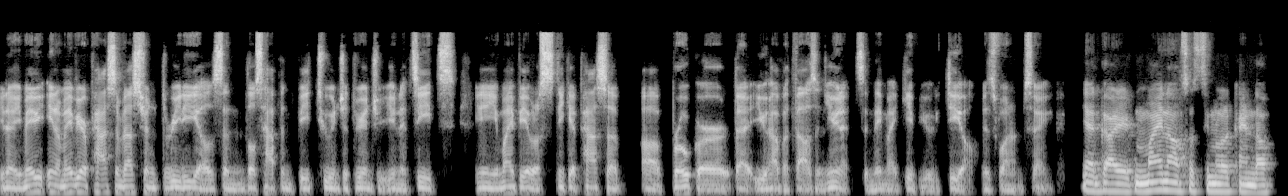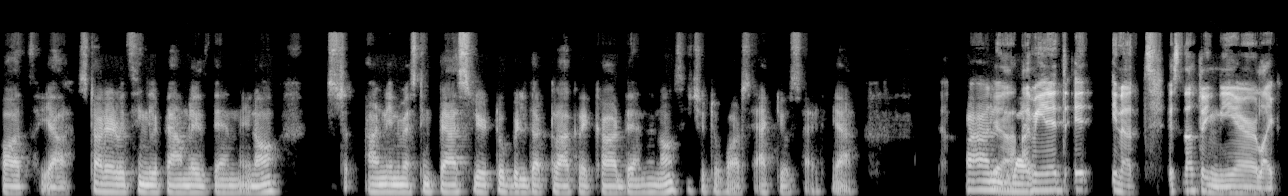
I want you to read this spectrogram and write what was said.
You know, you maybe you know maybe you're a passive investor in three deals and those happen to be 200, 300 units each. You, know, you might be able to sneak it past a, a broker that you have a thousand units and they might give you a deal. Is what I'm saying. Yeah, got it. Mine also similar kind of path. Yeah, started with single families, then you know, and investing passively to build that track record, then you know, switch it towards active side. Yeah. And yeah, like, I mean, it it you know, it's nothing near like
